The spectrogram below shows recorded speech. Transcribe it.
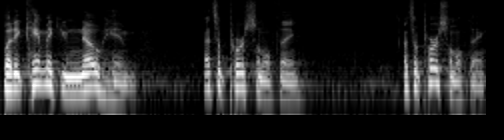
But it can't make you know him. That's a personal thing. That's a personal thing.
